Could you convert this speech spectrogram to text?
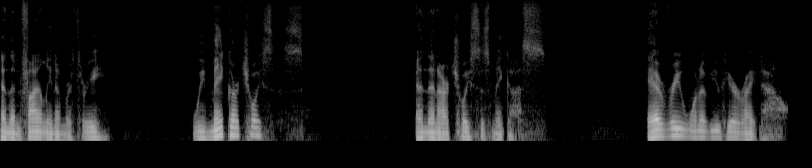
And then finally, number three, we make our choices, and then our choices make us. Every one of you here right now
